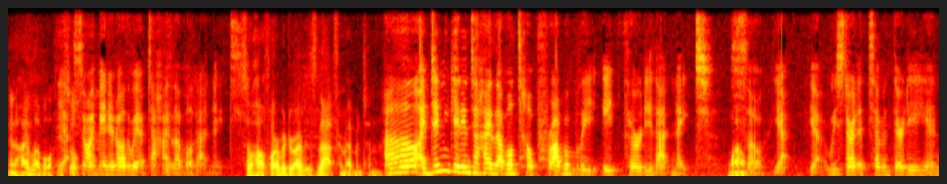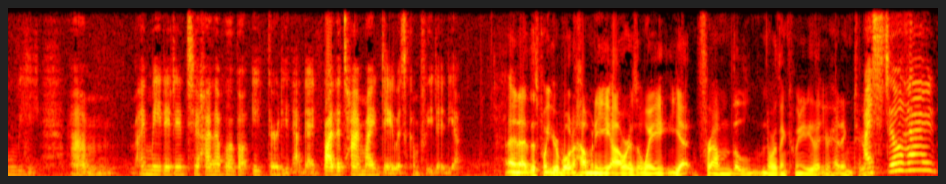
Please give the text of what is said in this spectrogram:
In High Level, okay, yeah. So, so I made it all the way up to High Level that night. So how far of a drive is that from Edmonton? Uh, I didn't get into High Level till probably eight thirty that night. Wow. So yeah, yeah, we start at 7.30 and we, um, I made it into high level about 8.30 that night by the time my day was completed, yeah. And at this point, you're about how many hours away yet from the northern community that you're heading to? I still had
